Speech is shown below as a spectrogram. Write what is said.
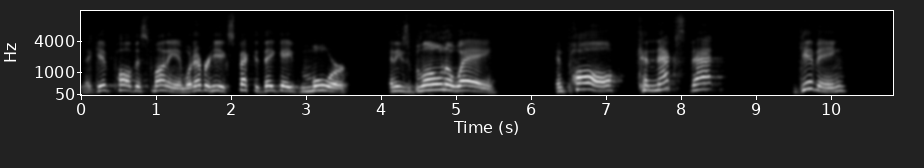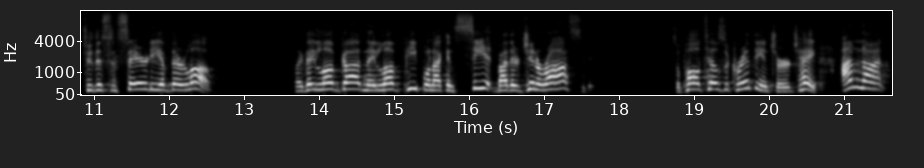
And they give Paul this money, and whatever he expected, they gave more, and he's blown away. And Paul connects that giving to the sincerity of their love. Like they love God and they love people, and I can see it by their generosity. So Paul tells the Corinthian church, hey, I'm not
